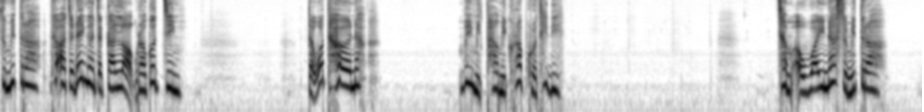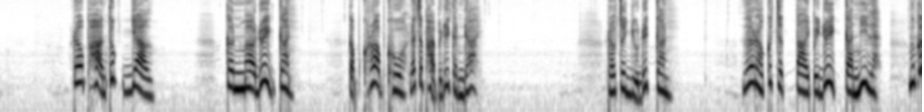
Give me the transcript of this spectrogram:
สมิตราเธออาจจะได้เงินจากการหลอกเราก็จริง แต่ว่าเธอนะ ไม่มีทางมีครอบครัวที่ดีจำเอาไว้นะสมิตรา เราผ่านทุกอย่าง กันมาด้วยกัน กับครอบครัวและจะผ่านไปด้วยกันได้ เราจะอยู่ด้วยกัน และเราก็จะตายไปด้วยกันนี่แหละ มันก็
